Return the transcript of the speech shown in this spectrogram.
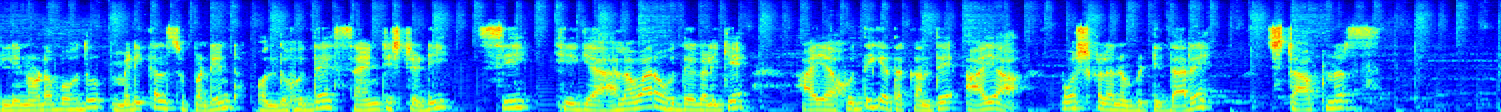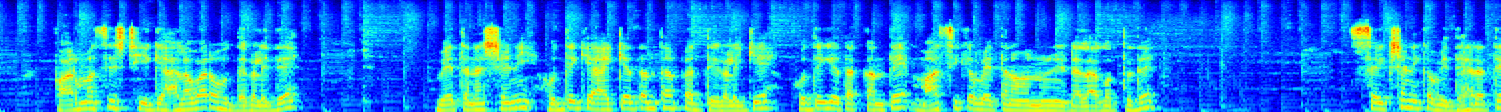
ಇಲ್ಲಿ ನೋಡಬಹುದು. ಮೆಡಿಕಲ್ ಸೂಪರ್ಡೆಂಟ್ ಒಂದು ಹುದ್ದೆ ಸೈಂಟಿಸ್ಟ್ ಡಿ ಸಿ ಹೀಗೆ ಹಲವಾರು ಹುದ್ದೆಗಳಿಗೆ ಆಯಾ ಹುದ್ದೆಗೆ ತಕ್ಕಂತೆ ಆಯಾ ಪೋಸ್ಟ್ಗಳನ್ನು ಬಿಟ್ಟಿದ್ದಾರೆ. ಸ್ಟಾಫ್ ನರ್ಸ್ ಫಾರ್ಮಸಿಸ್ಟ್ ಹೀಗೆ ಹಲವಾರು ಹುದ್ದೆಗಳಿದೆ. ವೇತನ ಶ್ರೇಣಿ, ಹುದ್ದೆಗೆ ಆಯ್ಕೆಯಾದಂತಹ ಅಭ್ಯರ್ಥಿಗಳಿಗೆ ಹುದ್ದೆಗೆ ತಕ್ಕಂತೆ ಮಾಸಿಕ ವೇತನವನ್ನು ನೀಡಲಾಗುತ್ತದೆ. ಶೈಕ್ಷಣಿಕ ವಿದ್ಯಾರ್ಹತೆ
